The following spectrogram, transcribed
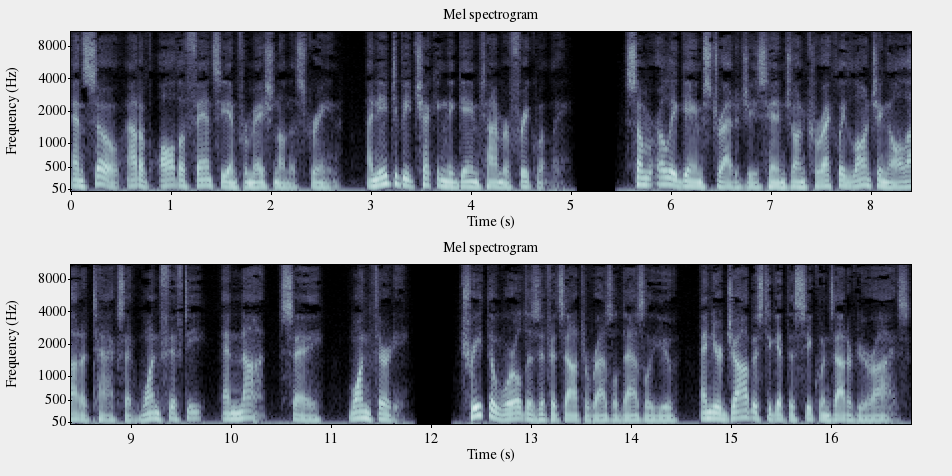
And so, out of all the fancy information on the screen, I need to be checking the game timer frequently. Some early game strategies hinge on correctly launching all out attacks at 150, and not, say, 130. Treat the world as if it's out to razzle dazzle you, and your job is to get the sequins out of your eyes.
